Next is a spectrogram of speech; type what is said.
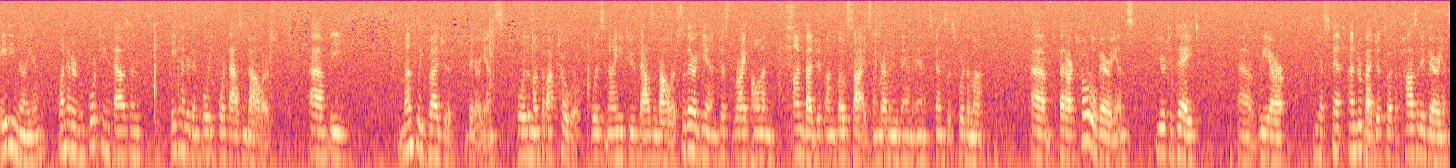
eighty million, one hundred and fourteen thousand, eight hundred and forty-four thousand dollars. Um, the monthly budget variance for the month of October was ninety-two thousand dollars. So there again, just right on, on budget on both sides, on revenues and, and expenses for the month. Uh, but our total variance, year-to-date, uh, we are, we have spent under budget, so it's a positive variance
